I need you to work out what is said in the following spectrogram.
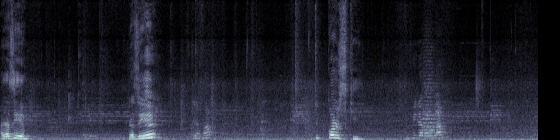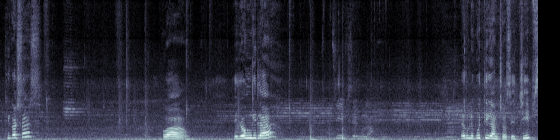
আর রাজিব রাজিব তুই করস কি কি করছস ওয়াও এই রঙ্গিলা চিপস এগুলা কই থেকে আনছস এই চিপস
